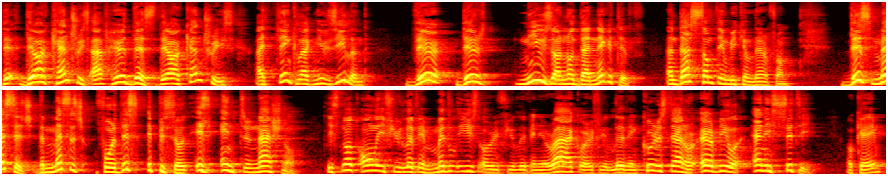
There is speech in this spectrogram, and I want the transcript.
There, there are countries, I've heard this, there are countries, I think like New Zealand, their, their news are not that negative. And that's something we can learn from. This message, the message for this episode is international. It's not only if you live in Middle East or if you live in Iraq or if you live in Kurdistan or Erbil or any city. Okay?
